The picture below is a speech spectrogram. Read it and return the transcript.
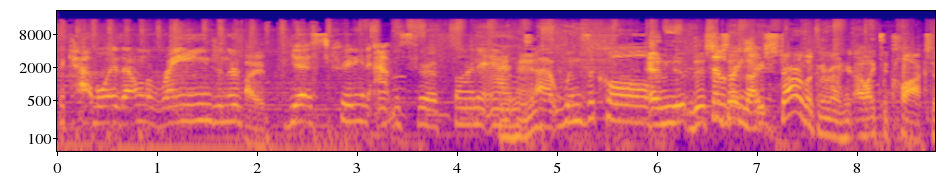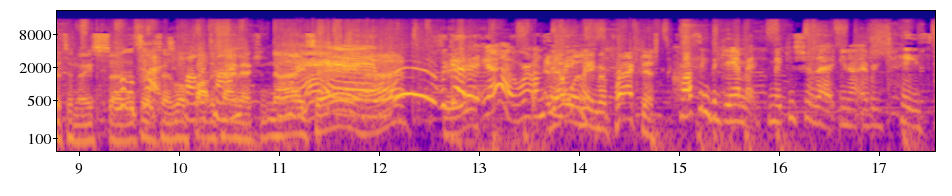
the cowboys out on the range and they're Right. yes, creating an atmosphere of fun and uh, whimsical. And th- this is a nice star looking around here. I like the clocks. That's a nice, uh, Little that's, that's a little Father father time time. action. Nice. Hey, Hey, huh? Woo, we See? got it. Yeah, we're on the And same that wasn't even practiced. crossing the gamut, making sure that you know every taste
